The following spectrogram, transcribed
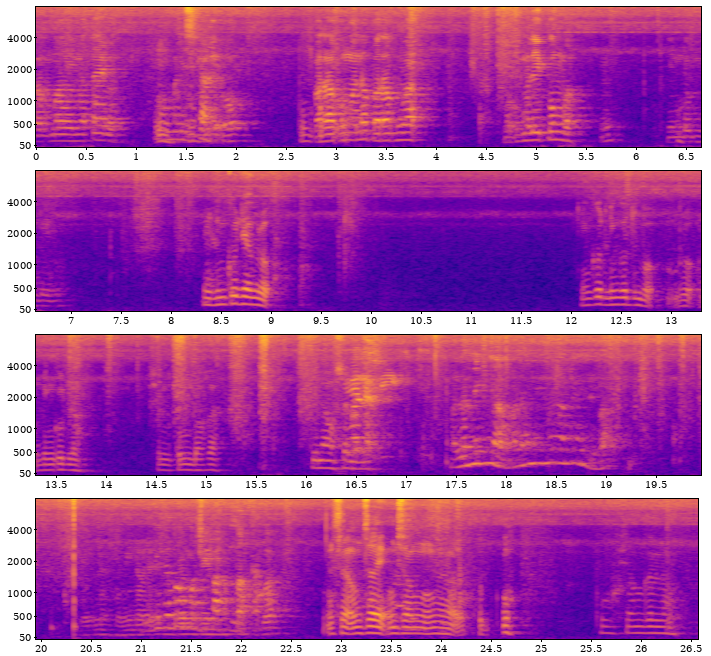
para kung mahimatay ba? Umalis ka. Oh. Para kung ano, para nga. Huwag malipong ba? Hmm? Hindog din. Eh, lingkod ya bro. Lingkod, lingkod bro. Bro, lingkod lang. Kasi matumba ka. Tinaw sa labas. Malamig. Malamig na. Malamig na natin, di ba? Na, na. Hindi ka ba na magpakita? Unsa, unsay, unsang, uh, pag, oh. Pusang galaw.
